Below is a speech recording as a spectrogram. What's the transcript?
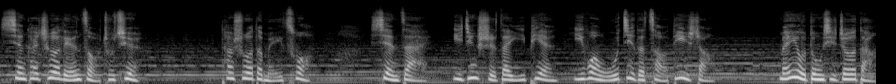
掀开车帘走出去。他说的没错，现在已经驶在一片一望无际的草地上，没有东西遮挡。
